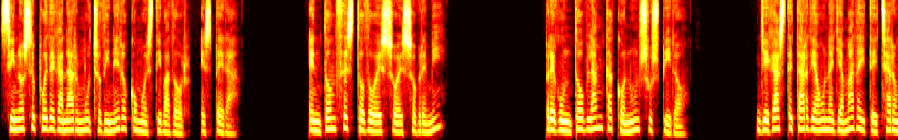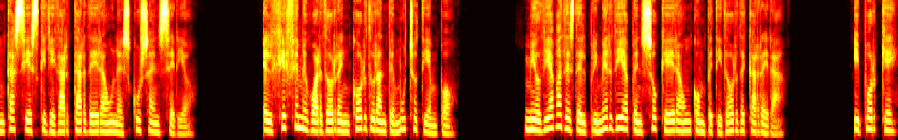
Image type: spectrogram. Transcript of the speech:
Si no se puede ganar mucho dinero como estibador, espera. ¿Entonces todo eso es sobre mí? Preguntó Blanca con un suspiro. Llegaste tarde a una llamada y te echaron casi es que llegar tarde era una excusa en serio. El jefe me guardó rencor durante mucho tiempo. Me odiaba desde el primer día, pensó que era un competidor de carrera. ¿Y por qué?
